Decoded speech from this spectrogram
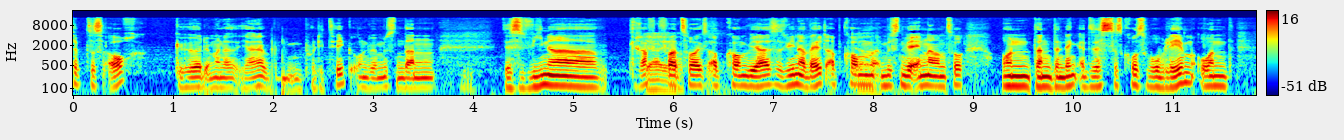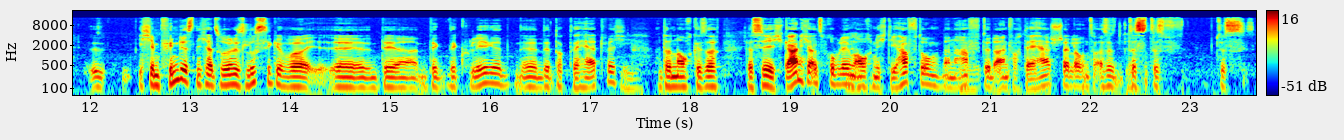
hab das auch gehört, immer, ja, Politik und wir müssen dann das Wiener Kraftfahrzeugsabkommen, wie heißt es, Wiener Weltabkommen ja. müssen wir ändern und so. Und dann, dann denkt das ist das große Problem. Und ich empfinde es nicht als so das Lustige, weil äh, der, der, der, Kollege, der, der Dr. Hertwig, mhm. hat dann auch gesagt, das sehe ich gar nicht als Problem, ja. auch nicht die Haftung, dann haftet einfach der Hersteller und so. Also das, das, das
